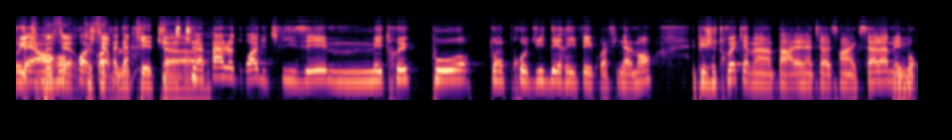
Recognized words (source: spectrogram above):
euh, euh, oui, tu peux faire, te faire bloquer ta... Tu, n'as pas le droit d'utiliser mes trucs pour ton produit dérivé, quoi, finalement. Et puis, je trouvais qu'il y avait un parallèle intéressant avec ça, là. Mais mm. bon,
